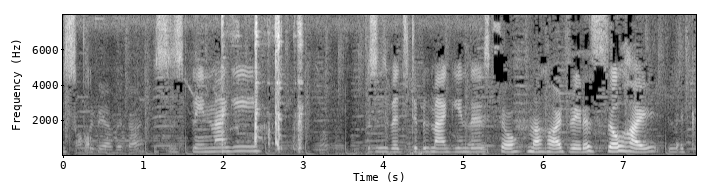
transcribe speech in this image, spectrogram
This is, this is plain Maggi. This is vegetable Maggi in this. So my heart rate is so high, like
